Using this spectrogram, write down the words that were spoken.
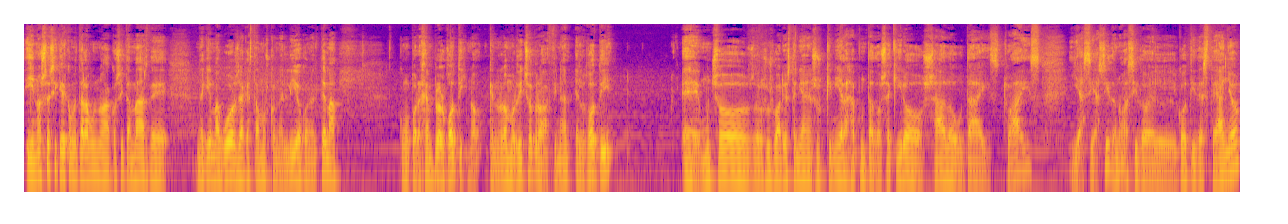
Y no sé si quieres comentar alguna cosita más de, Game Awards, ya que estamos con el lío, con el tema. Como por ejemplo el GOTI, ¿no? que no lo hemos dicho, pero al final el GOTI. Eh, muchos de los usuarios tenían en sus quinielas apuntado Sekiro Shadow Dice Twice. Y así ha sido, ¿no? Ha sido el GOTI de este año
